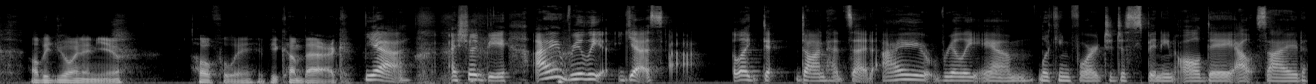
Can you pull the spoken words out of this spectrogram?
I'll be joining you, hopefully, if you come back. yeah i should be i really yes like D- don had said i really am looking forward to just spending all day outside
